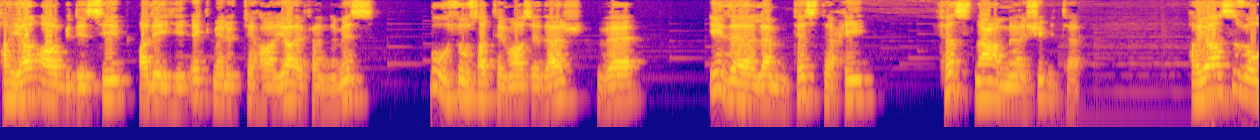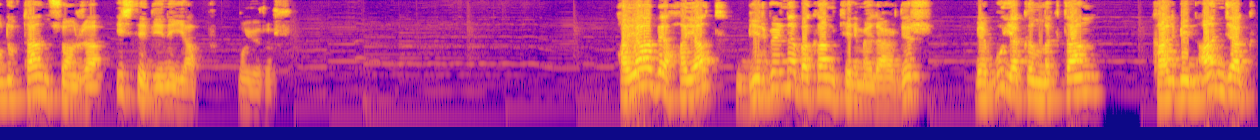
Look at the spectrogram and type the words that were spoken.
Haya abidesi aleyhi ekmelü tehaya Efendimiz bu hususa temas eder ve اِذَا lem testehi fesna ma şi'te Hayasız olduktan sonra istediğini yap buyurur. Haya ve hayat birbirine bakan kelimelerdir ve bu yakınlıktan kalbin ancak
